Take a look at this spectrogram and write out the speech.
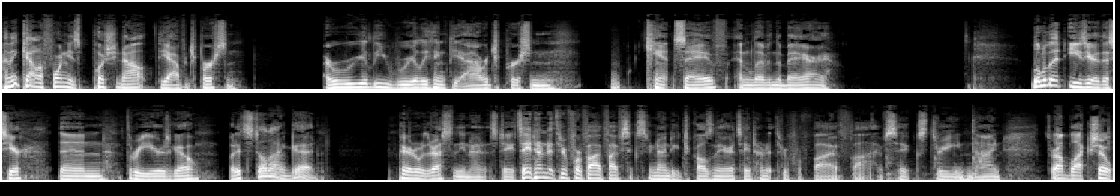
I think California is pushing out the average person. I really, really think the average person can't save and live in the Bay Area. A little bit easier this year than three years ago, but it's still not good compared with the rest of the United States. 800 345 5639 to get your calls in the air. It's 800 345 5639. It's Rob Black Show.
